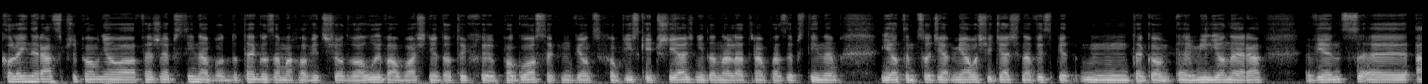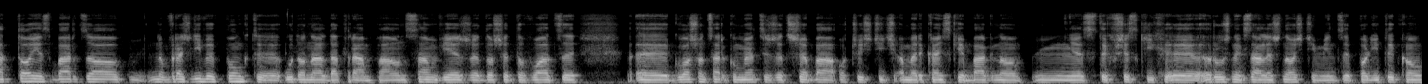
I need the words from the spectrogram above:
kolejny raz przypomniał o aferze Epsteina, bo do tego zamachowiec się odwoływał właśnie do tych pogłosek mówiących o bliskiej przyjaźni Donalda Trumpa z Epsteinem i o tym, co miało się dziać na wyspie mm, tego milionera. Więc, e, a to jest bardzo no, wrażliwy punkt e, u Donalda Trumpa. On sam wie, że doszedł do władzy e, głosząc argumenty, że trzeba oczyścić amerykańskie bagno mm, z tych wszystkich różnych zależności między polityką,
